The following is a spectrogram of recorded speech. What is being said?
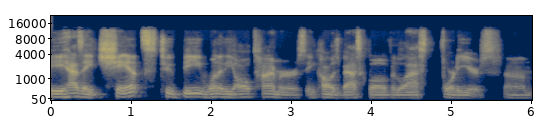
he has a chance to be one of the all timers in college basketball over the last 40 years. Um,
